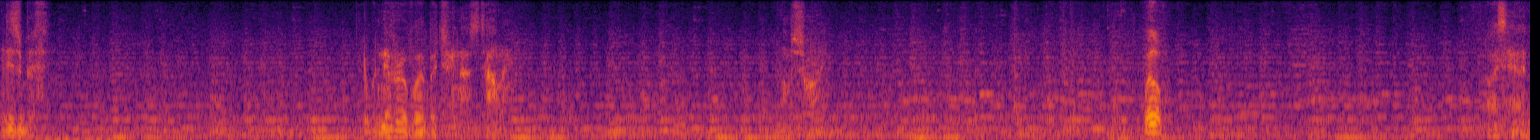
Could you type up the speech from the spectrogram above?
Elizabeth. It would never have worked between us, darling. I'm sorry. Well. Nice hat.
